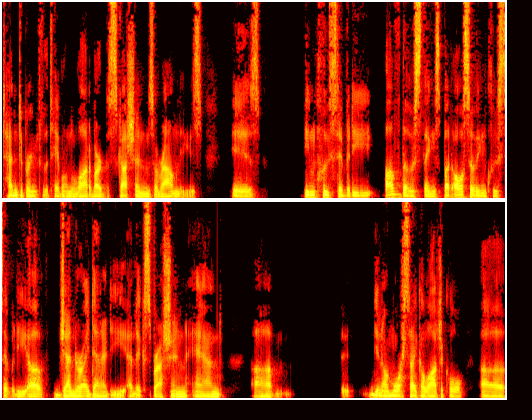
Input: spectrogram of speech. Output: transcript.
tend to bring to the table in a lot of our discussions around these is inclusivity of those things, but also inclusivity of gender identity and expression and, um, you know, more psychological, uh,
